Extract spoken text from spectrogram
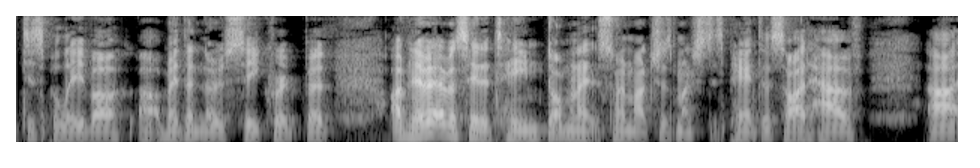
disbeliever. I made that no secret, but I've never ever seen a team dominate so much as much as this Panthers side have. Uh,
